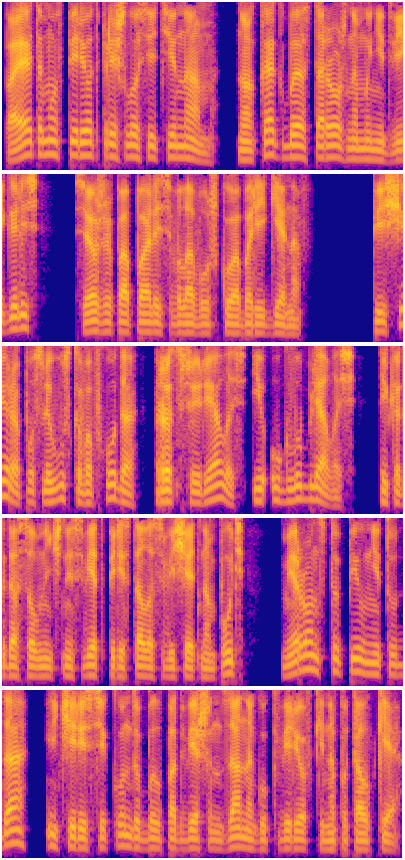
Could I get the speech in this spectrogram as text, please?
Поэтому вперед пришлось идти нам, но как бы осторожно мы ни двигались, все же попались в ловушку аборигенов. Пещера после узкого входа расширялась и углублялась, и когда солнечный свет перестал освещать нам путь, Мирон ступил не туда и через секунду был подвешен за ногу к веревке на потолке.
